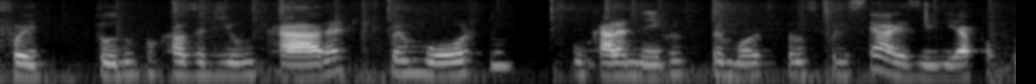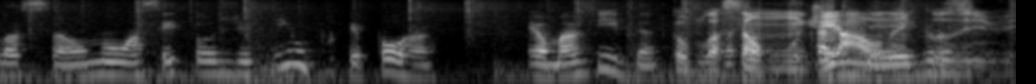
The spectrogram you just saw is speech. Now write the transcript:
Foi tudo por causa de um cara que foi morto, um cara negro que foi morto pelos policiais. E a população não aceitou de jeito nenhum, porque, porra, é uma vida. População mundial, né, inclusive.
